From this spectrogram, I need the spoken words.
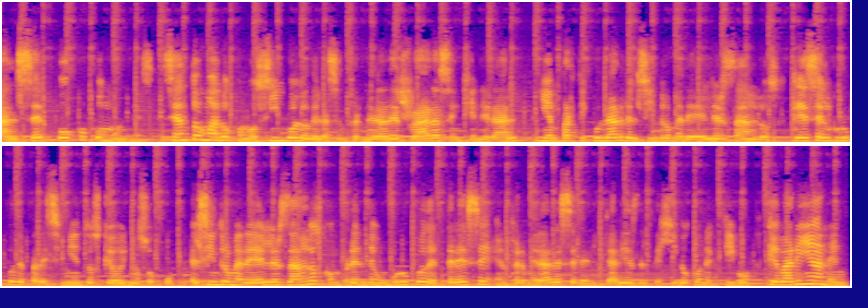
al ser poco comunes, se han tomado como símbolo de las enfermedades raras en general y en particular del síndrome de Ehlers-Danlos, que es el grupo de padecimientos que hoy nos ocupa. El síndrome de Ehlers-Danlos comprende un grupo de 13 enfermedades hereditarias del tejido conectivo que varían en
